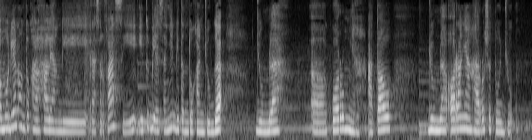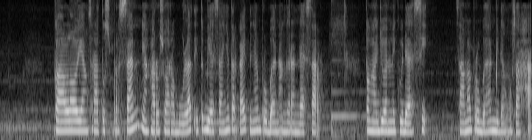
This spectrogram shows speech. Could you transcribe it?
Kemudian untuk hal-hal yang direservasi itu biasanya ditentukan juga jumlah uh, quorumnya atau jumlah orang yang harus setuju. Kalau yang 100% yang harus suara bulat itu biasanya terkait dengan perubahan anggaran dasar, pengajuan likuidasi, sama perubahan bidang usaha.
